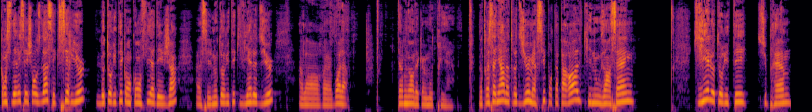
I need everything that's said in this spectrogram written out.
considérer ces choses-là. C'est sérieux. L'autorité qu'on confie à des gens, euh, c'est une autorité qui vient de Dieu. Alors, voilà. Terminons avec un mot de prière. Notre Seigneur, notre Dieu, merci pour ta parole qui nous enseigne qui est l'autorité suprême.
